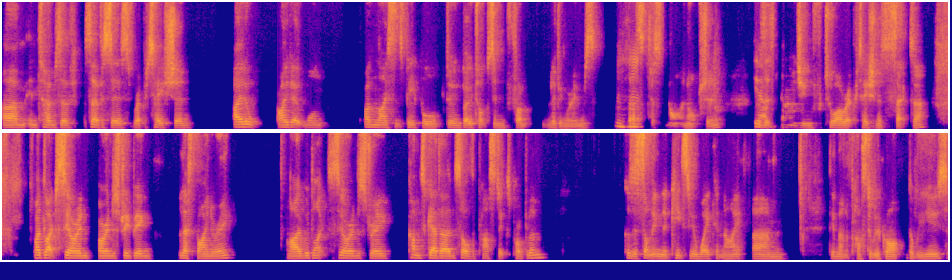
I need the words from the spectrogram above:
um, in terms of services, reputation. I don't I don't want unlicensed people doing Botox in front living rooms. Mhm. That's just not an option because Yeah. it's damaging to our reputation as a sector. I'd like to see our in, our industry being less binary. I would like to see our industry come together and solve the plastics problem because it's something that keeps me awake at night. Um, the amount of plastic we've got that we use,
